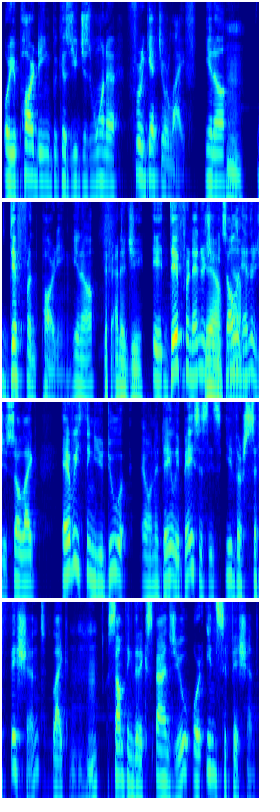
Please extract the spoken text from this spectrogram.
or you're partying because you just want to forget your life? You know, Mm. Different partying, you know, Different energy. it, different energy. Yeah. It's all Yeah. energy. So, like, everything you do on a daily basis is either sufficient, like Mhm. something that expands you, or insufficient,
